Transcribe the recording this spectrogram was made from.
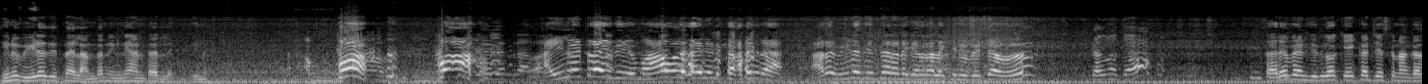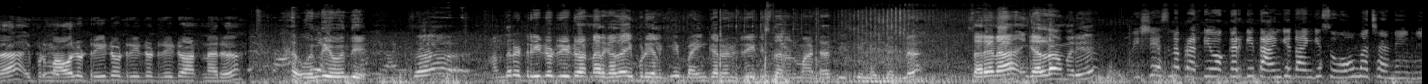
తిను వీడియో తీస్తున్నా వీళ్ళందరూ నిన్నే అంటారులే తిను. అబ్బా! హైలైట్ రా ఇది మామూలు హైలైట్ కాదురా. అరే వీడియో తీస్తారంట కదరా లక్కి నువ్వు పెట్టావు? సరే ఫ్రెండ్స్ ఇదిగో కేక్ కట్ చేసుకున్నాం కదా ఇప్పుడు మా వాళ్ళు ట్రీట్ ట్రీట్ ట్రీట్ అంటున్నారు. ఉంది ఉంది. సో అందరూ ట్రీట్ ట్రీట్ అంటున్నారు కదా ఇప్పుడు వీళ్ళకి భయంకరమైన ట్రీట్ ఇస్తారనమాట తీసుకెళ్ళి ఎగ్జెట్లు సరేనా? ఇంకెళ్దాం మరి? విష్ చేసిన ప్రతి ఒక్కరికి thank you thank you so much అండి. మీ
